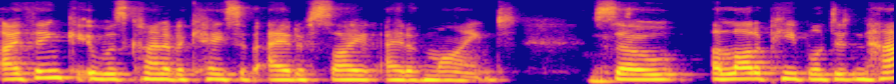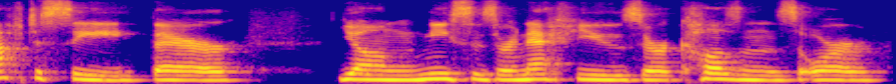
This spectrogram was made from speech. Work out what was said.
I think it was kind of a case of out of sight, out of mind. Yes. So a lot of people didn't have to see their young nieces or nephews or cousins or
